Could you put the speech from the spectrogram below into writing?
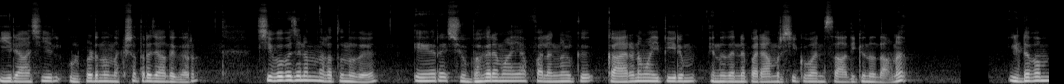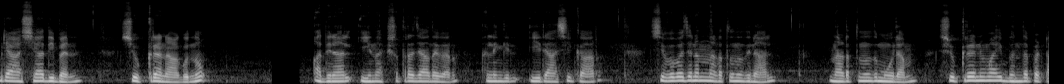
ഈ രാശിയിൽ ഉൾപ്പെടുന്ന നക്ഷത്രജാതകർ ശിവഭജനം നടത്തുന്നത് ഏറെ ശുഭകരമായ ഫലങ്ങൾക്ക് കാരണമായി തീരും എന്ന് തന്നെ പരാമർശിക്കുവാൻ സാധിക്കുന്നതാണ്. ഇടവം രാശ്യാധിപൻ ശുക്രനാകുന്നു. അതിനാൽ ഈ നക്ഷത്രജാതകർ അല്ലെങ്കിൽ ഈ രാശിക്കാർ ശിവഭജനം നടത്തുന്നതിനാൽ നടത്തുന്നത് മൂലം ശുക്രനുമായി ബന്ധപ്പെട്ട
